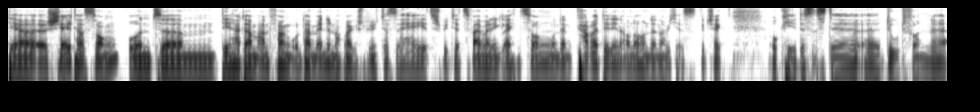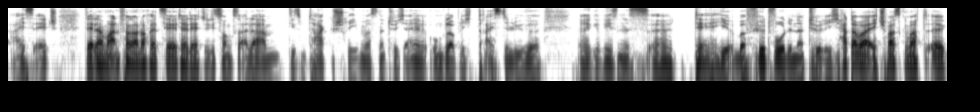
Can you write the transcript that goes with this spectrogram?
der äh, Shelter-Song und ähm, den hat er am Anfang und am Ende nochmal gespielt. Und ich dachte, so, hey, jetzt spielt er zweimal den gleichen Song und dann covert er den auch noch und dann habe ich erst gecheckt, okay, das ist der äh, Dude von äh, Ice Age, der da am Anfang auch noch erzählt hat, der hätte die Songs alle an diesem Tag geschrieben, was natürlich eine unglaublich dreiste Lüge äh, gewesen ist, äh, der er hier überführt wurde natürlich. Hat aber echt Spaß gemacht. Äh,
